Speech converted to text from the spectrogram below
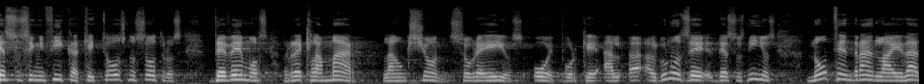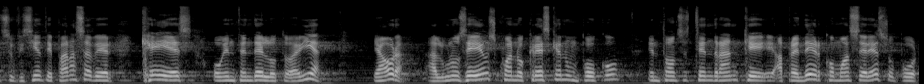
eso significa que todos nosotros debemos reclamar la unción sobre ellos hoy, porque algunos de, esos niños no tendrán la edad suficiente para saber qué es o entenderlo todavía. Y ahora, algunos de ellos cuando crezcan un poco, entonces tendrán que aprender cómo hacer eso por,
